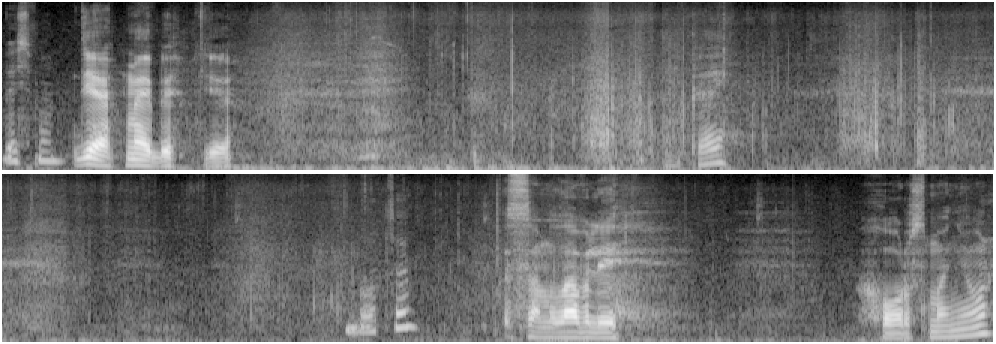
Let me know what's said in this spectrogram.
This one. Yeah, maybe. Yeah. Okay. Water. Some lovely horse manure.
